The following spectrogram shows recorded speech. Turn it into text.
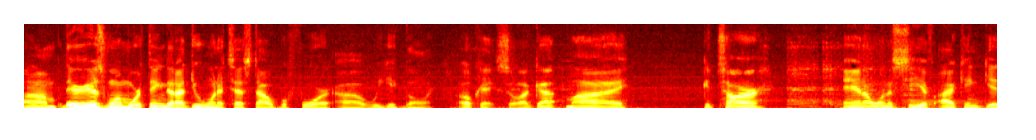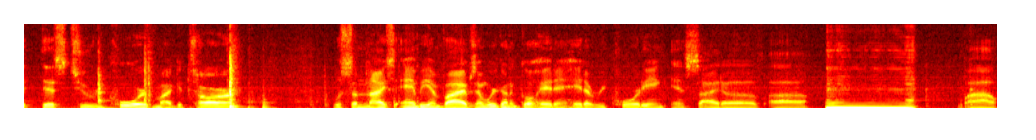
Um, there is one more thing that I do want to test out before uh, we get going. Okay so I got my guitar and I want to see if I can get this to record my guitar with some nice ambient vibes and we're gonna go ahead and hit a recording inside of uh, wow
